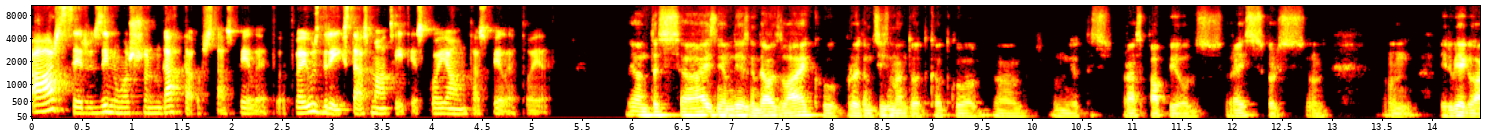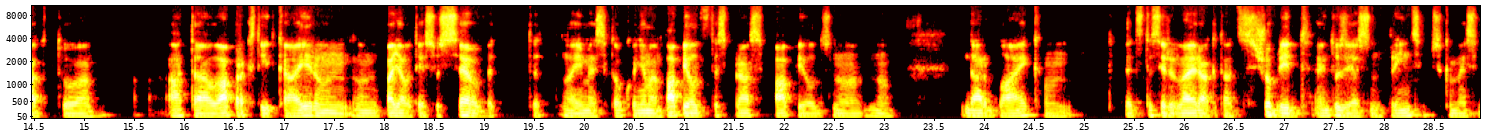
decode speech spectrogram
ārsts ir zinošs un gatavs tās pielietot, vai uzdrīkst tās mācīties, ko jaunu tās pielietojat. Jā, tas aizņem diezgan daudz laiku, protams, izmantot kaut ko un ja tas prasa papildus resursus, un, un ir vieglāk to attēlu aprakstīt, kā ir, un, un paļauties uz sevi. Bet, tad, lai mēs kaut ko ņemam papildus, tas prasa papildus no, no darba laika. Tāpēc tas ir vairāk tāds šobrīd entuziasma princips, ka mēs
